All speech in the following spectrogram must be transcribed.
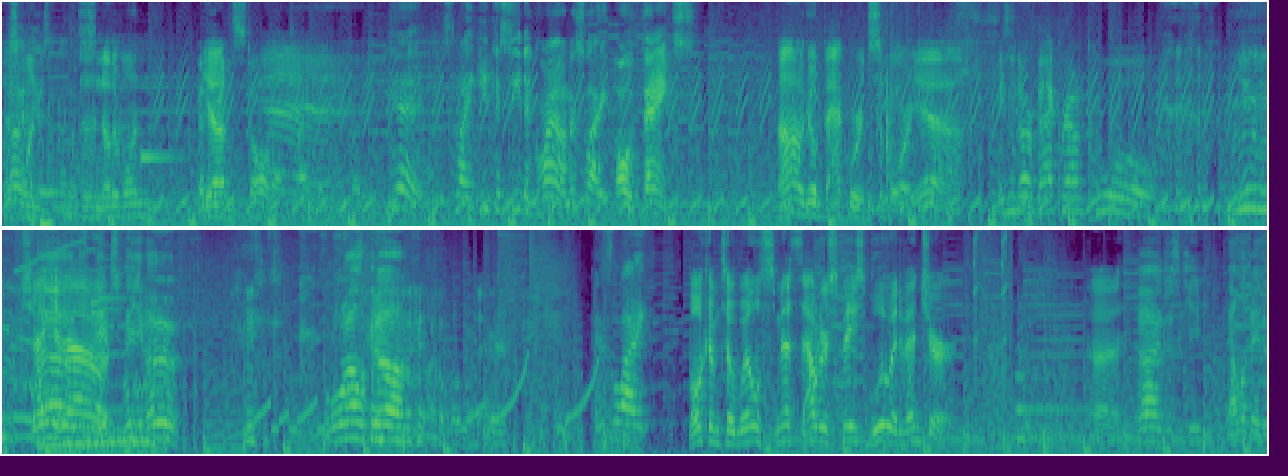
This Oh, one, another this is another one. Better Yep. install that timer, buddy. Yeah, it's like you can see the ground. It's like, oh, thanks. I'll go backwards some more, yeah. Isn't our background cool? Check it out. It's the Earth. Welcome. Welcome to Earth. It's like, Welcome to Will Smith's Outer Space Blue Adventure. Uh, Uh, just keep elevator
